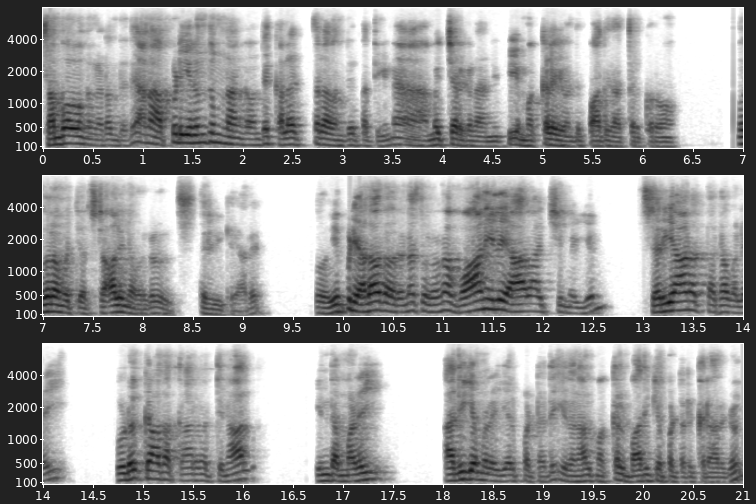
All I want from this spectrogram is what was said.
சம்பவங்கள் நடந்தது. ஆனா அப்படி இருந்தும் நாங்க வந்து களத்துல வந்து பாத்தீங்கன்னா அமைச்சர்களை அனுப்பி மக்களை வந்து பாதுகாத்திருக்கிறோம். முதலமைச்சர் ஸ்டாலின் அவர்கள் தெரிவிக்கிறாரு. ஸோ இப்படி அதாவது அவர் என்ன சொல்றாருன்னா வானிலை ஆராய்ச்சி மையம் சரியான தகவலை கொடுக்காத காரணத்தினால் இந்த மழை அதிக மழை ஏற்பட்டது. இதனால் மக்கள் பாதிக்கப்பட்டிருக்கிறார்கள்.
